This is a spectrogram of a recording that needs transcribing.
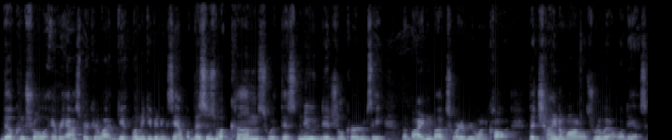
they'll control every aspect of your life. Give, let me give you an example. This is what comes with this new digital currency, the Biden bucks, whatever you want to call it. The China model is really all it is.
